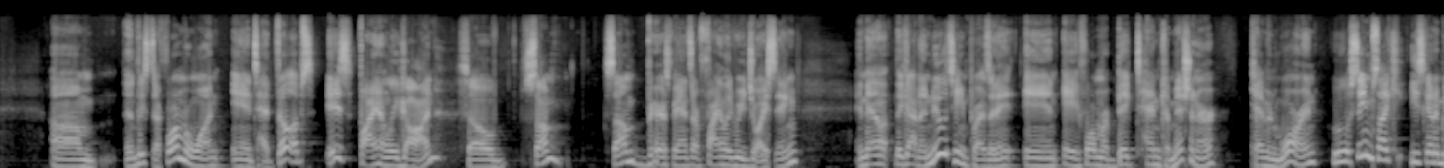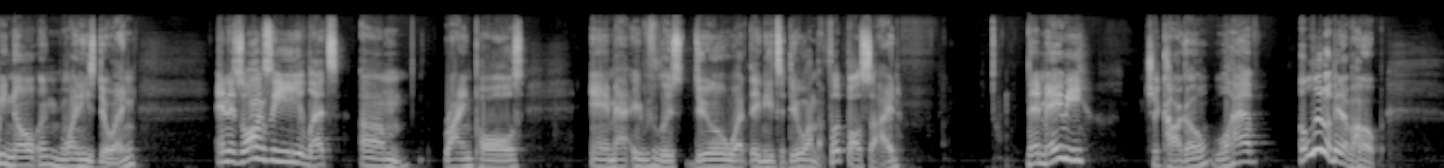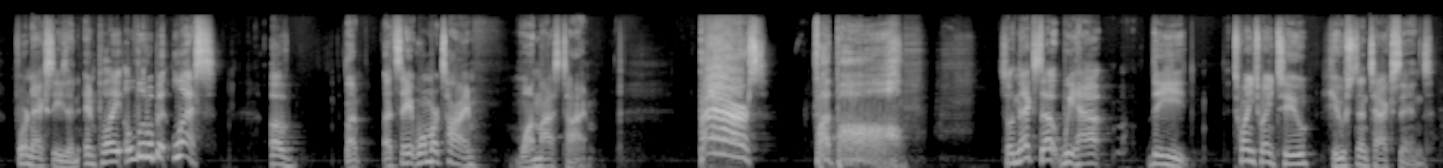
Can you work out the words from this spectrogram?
um, at least their former one, and Ted Phillips, is finally gone. So some some Bears fans are finally rejoicing. And then they got a new team president in a former Big Ten commissioner, Kevin Warren, who seems like he's going to be knowing what he's doing. And as long as he lets um, Ryan Poles and Matt Eberflus do what they need to do on the football side, then maybe Chicago will have a little bit of hope for next season and play a little bit less of, let, us say it one more time, one last time. Bears football. So next up, we have the 2022 Houston Texans.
